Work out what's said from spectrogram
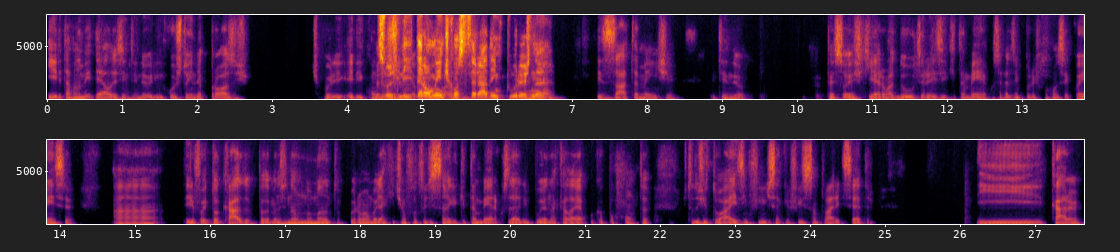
e ele estava no meio delas, entendeu? Ele encostou em leprosos. Tipo, ele, ele Pessoas literalmente leprosos. consideradas impuras, né? Exatamente. Entendeu? Pessoas que eram adúlteras e que também eram consideradas impuras por consequência. Ah, ele foi tocado, pelo menos não no manto, por uma mulher que tinha um fluxo de sangue, que também era considerada impura naquela época por conta de todos os rituais, enfim, de sacrifício, santuário, etc. E, cara,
